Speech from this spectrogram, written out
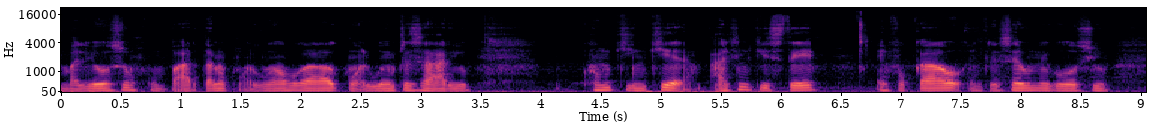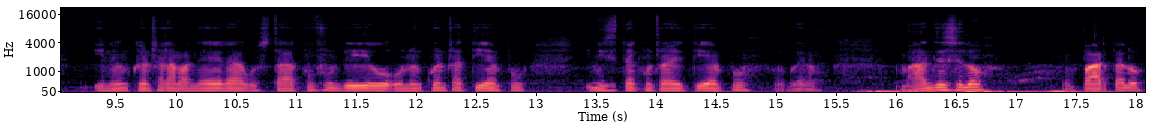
valioso, compártanlo con algún abogado, con algún empresario, con quien quiera. Alguien que esté enfocado en crecer un negocio y no encuentra la manera o está confundido o no encuentra tiempo y necesita encontrar el tiempo, pues bueno, mándeselo, compártalo,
